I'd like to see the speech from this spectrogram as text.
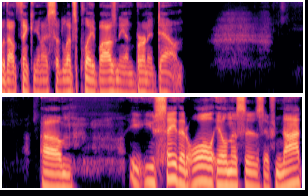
without thinking, I said, let's play Bosnia and burn it down. Um, you say that all illnesses, if not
